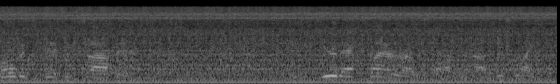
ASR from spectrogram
Moment to get to stop it. You can hear that clatter I was talking about, just like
